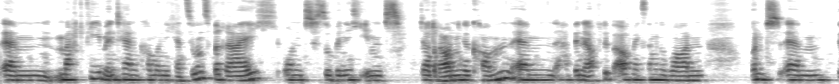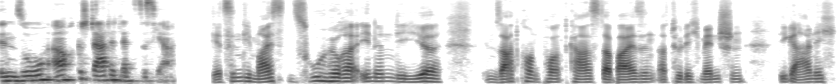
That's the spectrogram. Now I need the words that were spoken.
ähm, macht viel im internen Kommunikationsbereich und so bin ich eben da draußen gekommen, ähm, bin auf Flip aufmerksam geworden und ähm, bin so auch gestartet letztes Jahr. Jetzt sind die meisten ZuhörerInnen, die hier im Saatkorn-Podcast dabei sind, natürlich Menschen, die gar nicht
